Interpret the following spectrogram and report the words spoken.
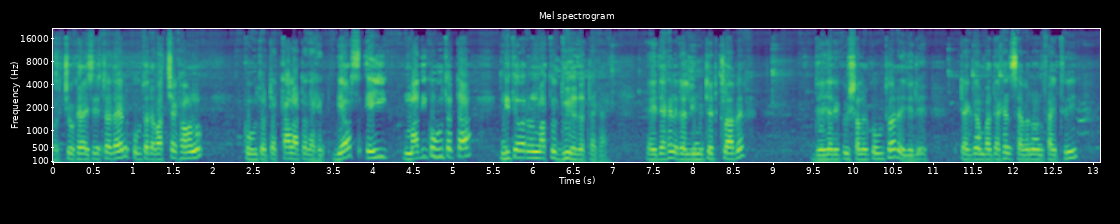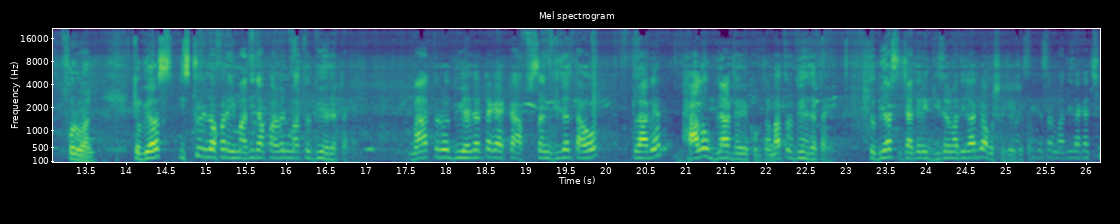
ওর চোখের লাইসেন্সটা দেখেন, কবুতরটা বাচ্চা খাওয়ানো কবুতরটা কালারটা দেখেন। বিয়ার্স এই মাদি কবুতরটা নিতে পারবেন মাত্র দুই হাজার টাকায়। এই দেখেন, এটা লিমিটেড ক্লাবের দু হাজার একুশ সালের কবুতর। এই যে ট্যাগ নাম্বার দেখেন seven one five three four one তো বিয়ার্স স্টুডেন্ট অফার এই মাদিটা পাবেন মাত্র দুই হাজার টাকা মাত্র দুই হাজার টাকা একটা আফসান গিজাল তাও ক্লাবের ভালো ব্লাড কবুতর, মাত্র দুই হাজার টাকা। তো বিয়ার্স যাদের এই গিজার মাদি লাগবে, অবশ্যই যোগাযোগ করুন। স্যার মাদি দেখাচ্ছি,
